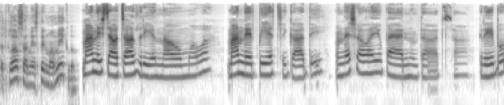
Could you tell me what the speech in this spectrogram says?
Tad klausāmies pirmo mīklu. Mani sauc Adriana Naumova, man ir pieci gadi, un es vēl eju bērnu dārzā. Gribu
